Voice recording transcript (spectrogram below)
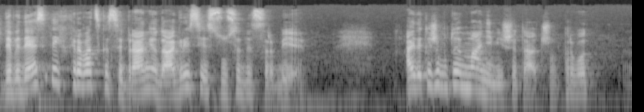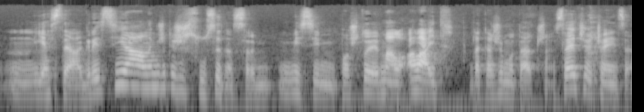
90-ih Hrvatska se brani od agresije susedne Srbije. Ajde kažemo, to je manje više tačno. Prvo, jeste agresija, ali ne može da kažeš susedna Srbija. Mislim, pošto je malo, ali ajde, da kažemo tačno. Sledeća rečenica.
